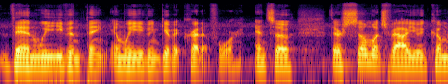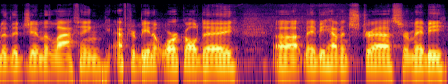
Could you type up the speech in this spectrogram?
than we even think and we even give it credit for. And so there's so much value in coming to the gym and laughing after being at work all day, uh, maybe having stress or maybe,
